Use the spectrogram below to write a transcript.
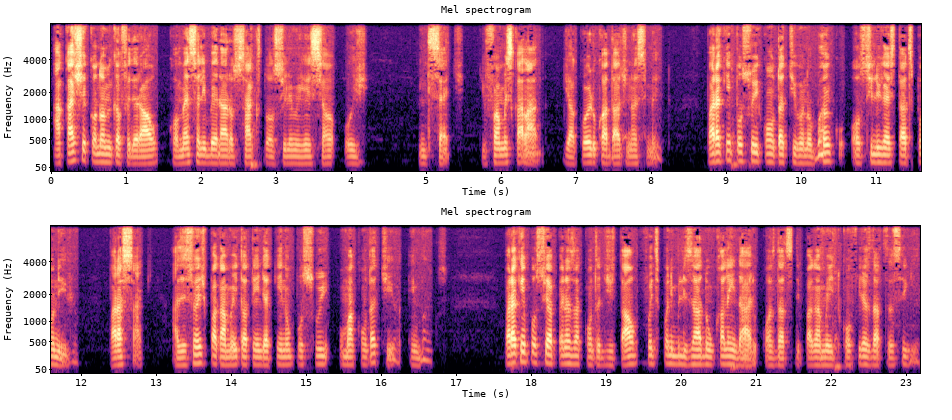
A Caixa Econômica Federal começa a liberar os saques do auxílio emergencial hoje, 27, de forma escalada, de acordo com a data de nascimento. Para quem possui conta ativa no banco, o auxílio já está disponível para saque. As lições de pagamento atendem a quem não possui uma conta ativa em bancos. Para quem possui apenas a conta digital, foi disponibilizado um calendário com as datas de pagamento. Confira as datas a seguir.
